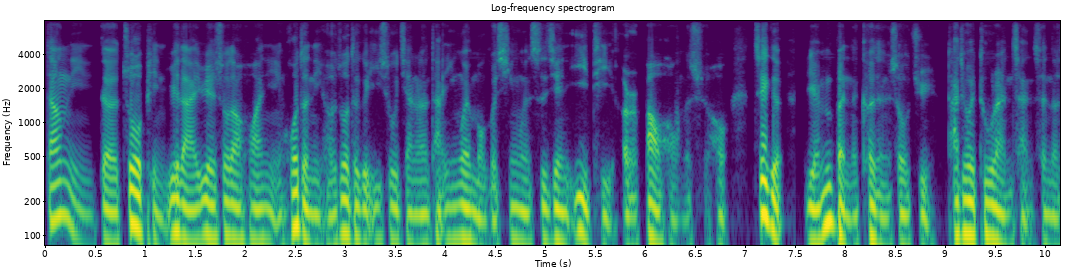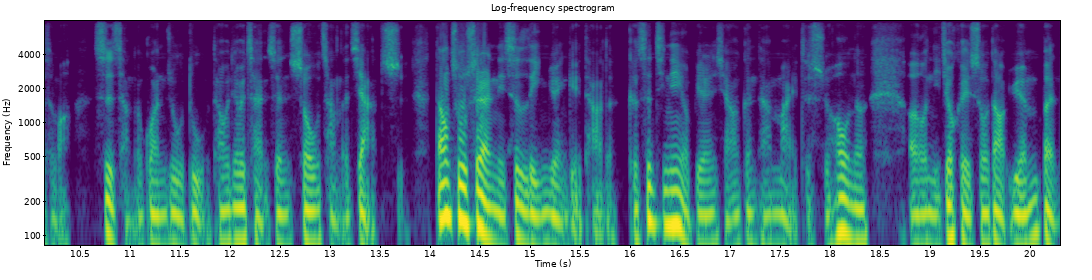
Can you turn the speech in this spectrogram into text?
当你的作品越来越受到欢迎，或者你合作这个艺术家呢，他因为某个新闻事件议题而爆红的时候，这个原本的课程收据，它就会突然产生了什么？市场的关注度，它会就会产生收藏的价值。当初虽然你是零元给他的，可是今天有别人想要跟他买的时候呢，呃，你就可以收到原本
